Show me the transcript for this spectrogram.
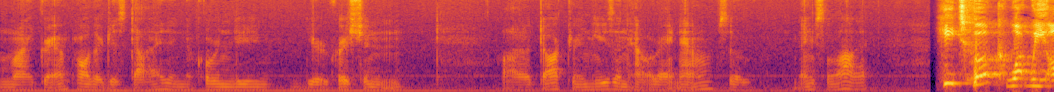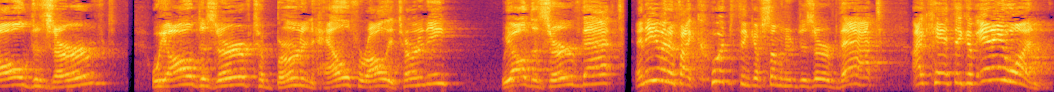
my grandfather just died, and according to your Christian uh, doctrine, he's in hell right now, so thanks a lot. He took what we all deserved. We all deserve to burn in hell for all eternity. We all deserve that. And even if I could think of someone who deserved that, I can't think of anyone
